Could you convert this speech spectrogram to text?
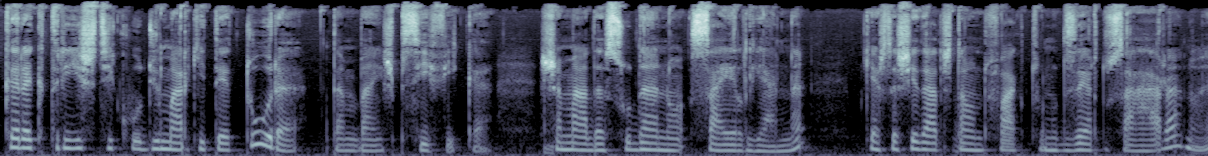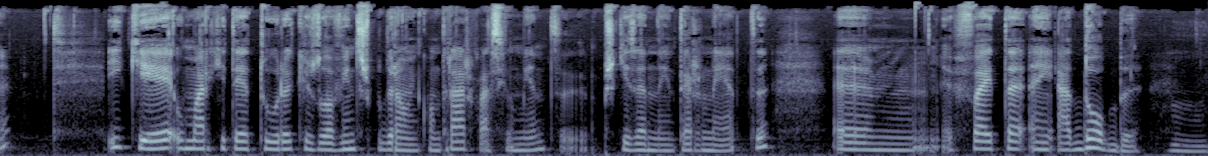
característico de uma arquitetura também específica, chamada Sudano-Saheliana, que estas cidades estão, de facto, no deserto do Saara, não é? E que é uma arquitetura que os ouvintes poderão encontrar facilmente pesquisando na internet, um, feita em adobe, uhum.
